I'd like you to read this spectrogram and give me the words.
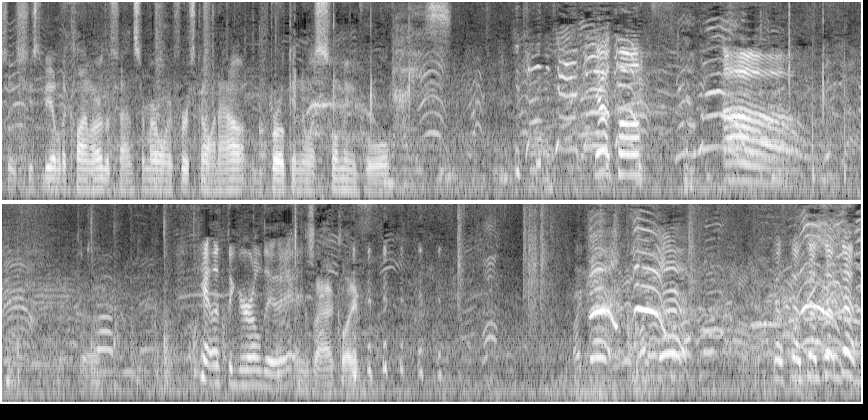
Actually, she used to be able to climb over the fence. I remember when we first going out and broke into a swimming pool. Nice. Go, Cole. Oh. Uh, Can't let the girl do it. exactly. Right there, right there! Go, go, go, go, go.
